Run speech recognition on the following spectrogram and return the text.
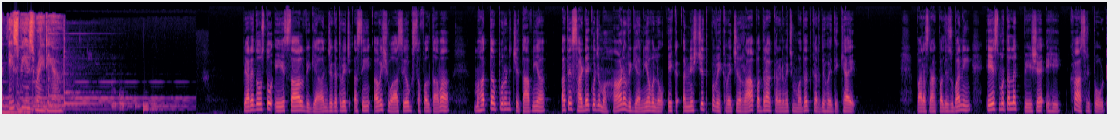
SBS Radio. ਪਿਆਰੇ ਦੋਸਤੋ, ਇਸ ਸਾਲ ਵਿਗਿਆਨ ਜਗਤ ਵਿੱਚ ਅਸੀਂ ਅਵਿਸ਼ਵਾਸਯੋਗ ਸਫਲਤਾਵਾਂ, ਮਹੱਤਵਪੂਰਨ ਚੇਤਾਵਨੀਆਂ ਅਤੇ ਸਾਡੇ ਕੁਝ ਮਹਾਨ ਵਿਗਿਆਨੀਆਂ ਵੱਲੋਂ ਇੱਕ ਅਨਿਸ਼ਚਿਤ ਭਵਿੱਖ ਵਿੱਚ ਰਾਹ ਪੱਧਰਾ ਕਰਨ ਵਿੱਚ ਮਦਦ ਕਰਦੇ ਹੋਏ ਦੇਖਿਆ ਹੈ ਪਾਰਸ ਨਾਗਪਾਲ ਦੀ ਜ਼ੁਬਾਨੀ, ਇਸ ਮੁਤਲਕ ਪੇਸ਼ ਹੈ ਇਹ ਖਾਸ ਰਿਪੋਰਟ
